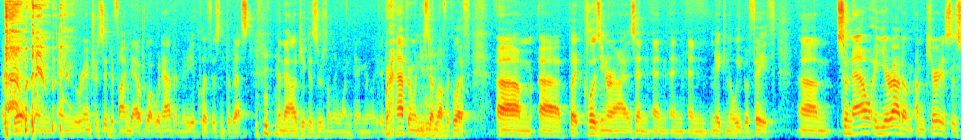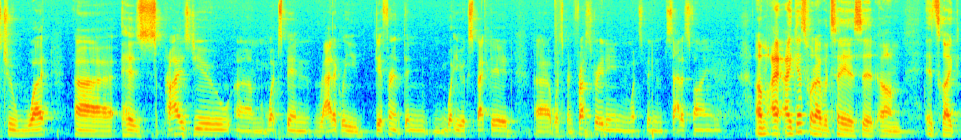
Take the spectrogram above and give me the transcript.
a cliff and, and you were interested to find out what would happen. Maybe a cliff isn't the best analogy because there's only one thing really that can happen when you step off a cliff. Um, uh, but closing your eyes and, and, and, and making the leap of faith. Um, so now, a year out, I'm, I'm curious as to what uh, has surprised you? Um, what's been radically different than what you expected? Uh, what's been frustrating? What's been satisfying? Um, I, I guess what I would say is that um, it's like,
